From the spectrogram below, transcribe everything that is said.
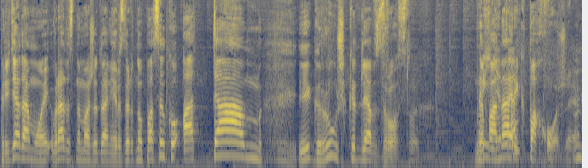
Придя домой, в радостном ожидании развернул посылку, а там игрушка для взрослых. На Принято. фонарик похожая.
